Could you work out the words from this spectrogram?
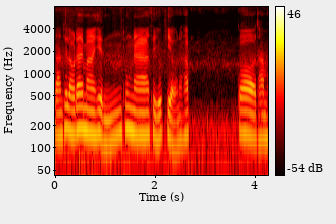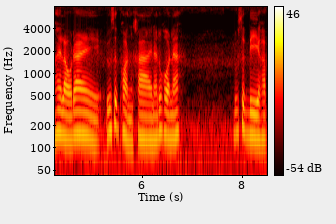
การที่เราได้มาเห็นทุ่งนาสีเขียวนะครับ ก็ทำให้เราได้รู้สึกผ่อนคลายนะทุกคนนะ รู้สึกดีครับ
